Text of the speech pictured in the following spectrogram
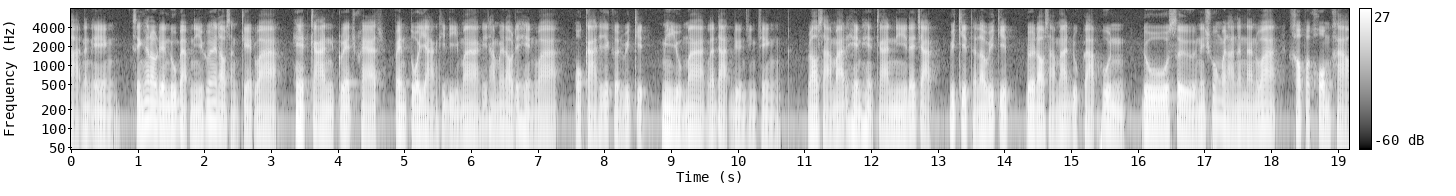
ลาดนั่นเอง สิ่งที่เราเรียนรู้แบบนี้เพื่อให้เราสังเกตว่าเหตุการณ์ Great Crash เป็นตัวอย่างที่ดีมากที่ทำให้เราได้เห็นว่าโอกาสที่จะเกิดวิกฤตมีอยู่มากและดาดดื่นจริง ๆ เราสามารถเห็นเหตุการณ์นี้ได้จากวิกฤตแต่ละวิกฤต โดยเราสามารถดูกราฟหุ้น ดูสื่อในช่วงเวลานั้นๆ ว่าเขาประโคมข่าว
